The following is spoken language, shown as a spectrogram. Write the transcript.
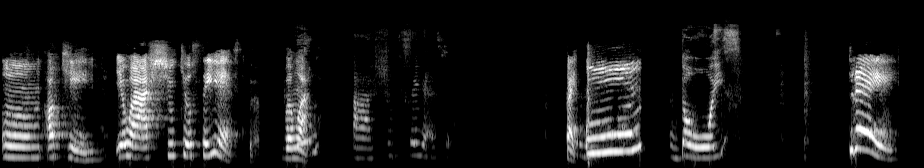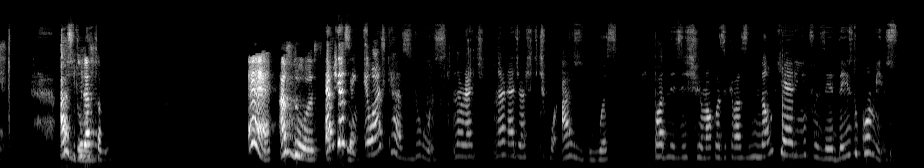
Hum, ok. Eu acho que eu sei essa. Vamos lá. Eu acho que sei essa. Vai. Um, Dois. Três. As duas. É, as duas. É porque assim, eu acho que as duas, na verdade, na verdade, eu acho que, tipo, as duas podem existir uma coisa que elas não querem fazer desde o começo.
